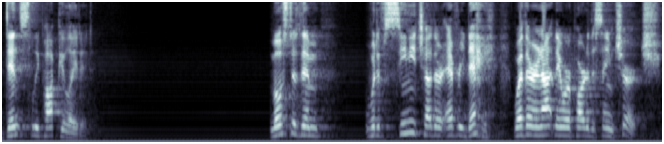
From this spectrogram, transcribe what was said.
densely populated. Most of them would have seen each other every day, whether or not they were part of the same church.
